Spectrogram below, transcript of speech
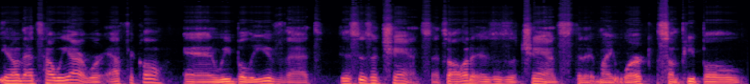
you know, that's how we are. We're ethical and we believe that this is a chance. That's all it is, is a chance that it might work. Some people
